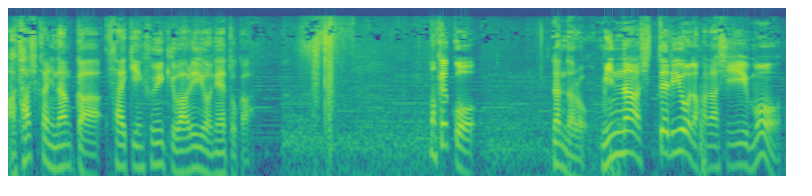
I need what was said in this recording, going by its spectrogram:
あ確かになんか最近雰囲気悪いよねとか、まあ、結構なんだろうみんな知ってるような話も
